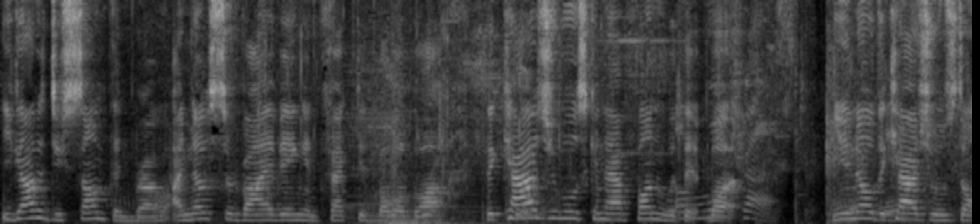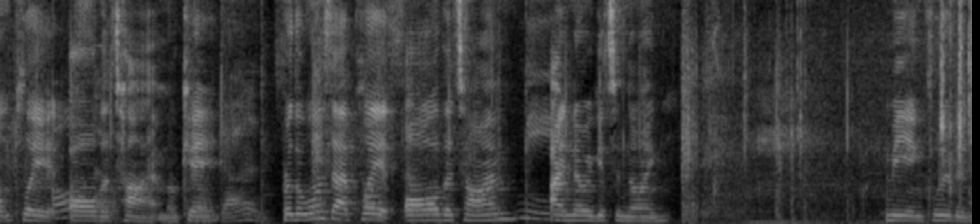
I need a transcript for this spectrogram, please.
You gotta do something, bro. I know surviving, infected, blah blah blah. The casuals can have fun with it, but you know the casuals don't play it all the time, okay? For the ones that play it all the time, me. I know it gets annoying. Me included.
